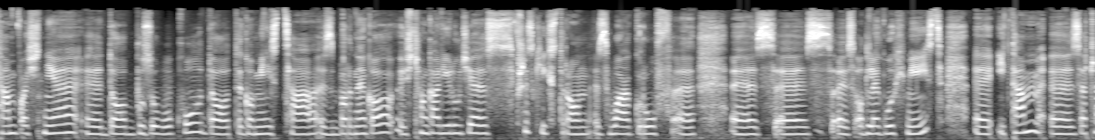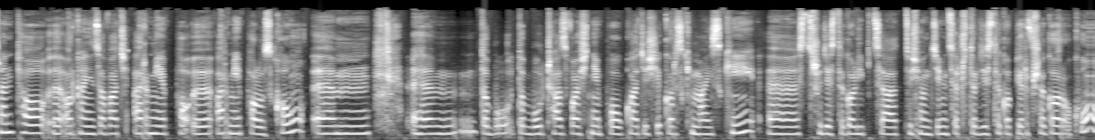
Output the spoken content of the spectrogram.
tam właśnie do Buzułuku, do tego miejsca zbornego ściągali ludzie z wszystkich stron, z łagrów, e, e, z, z, z odległych miejsc i tam e, zaczęto organizować armię, armię polską. To był, to był czas właśnie po układzie Sikorski-Majski z 30 lipca 1941 roku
